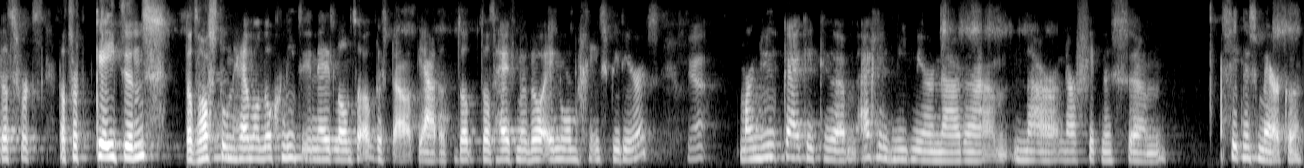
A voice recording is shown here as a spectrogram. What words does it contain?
dat, soort, dat soort ketens. Dat was toen helemaal nog niet in Nederland ook. Dus ja, dat, dat, dat heeft me wel enorm geïnspireerd. Ja. Maar nu kijk ik eigenlijk niet meer naar, naar, naar fitness. Um, fitnessmerken.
